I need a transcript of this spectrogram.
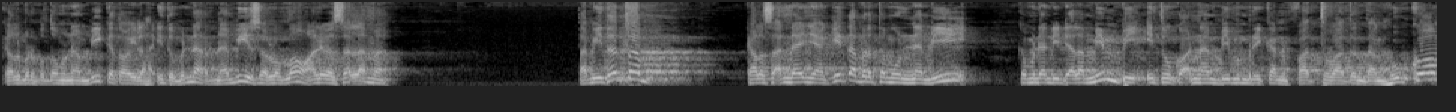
Kalau bertemu Nabi, ketahuilah itu benar. Nabi SAW. Tapi tetap, kalau seandainya kita bertemu Nabi, kemudian di dalam mimpi itu kok Nabi memberikan fatwa tentang hukum,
